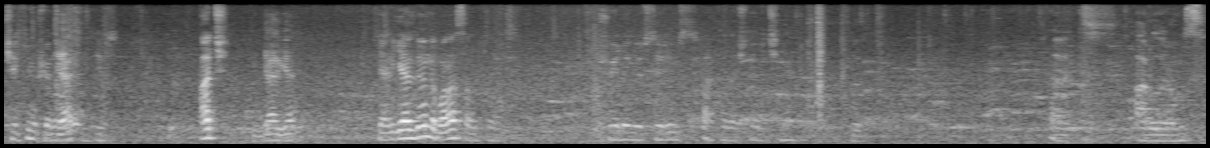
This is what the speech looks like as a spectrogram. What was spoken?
çekeyim şöyle. Gel. Aç. Gel gel. Gel gel dön de bana sal. Şöyle göstereyim arkadaşlar içine. Evet. Arılarımız.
